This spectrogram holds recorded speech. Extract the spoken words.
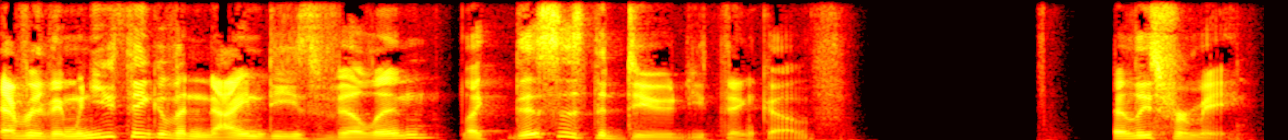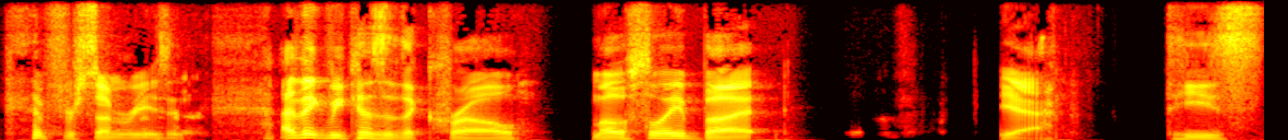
everything. When you think of a 90s villain, like, this is the dude you think of. At least for me, for some reason. I think because of the crow, mostly, but yeah, he's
